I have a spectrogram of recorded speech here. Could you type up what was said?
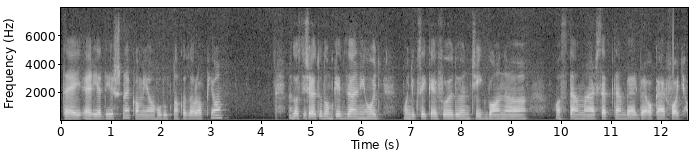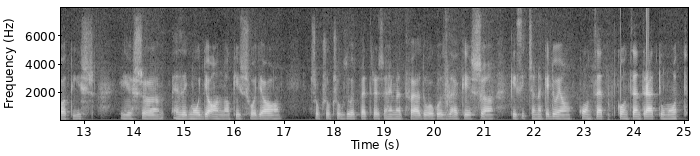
tej erjedésnek, ami a horutnak az alapja. Meg azt is el tudom képzelni, hogy mondjuk Székelyföldön, Csíkban aztán már szeptemberben akár fagyhat is, és ez egy módja annak is, hogy a sok-sok-sok zöld petrezselymet feldolgozzák, és készítsenek egy olyan koncentrátumot,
